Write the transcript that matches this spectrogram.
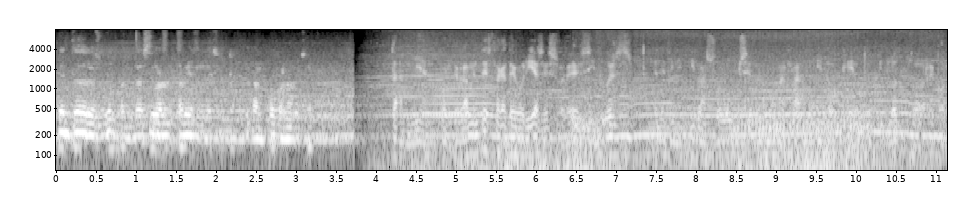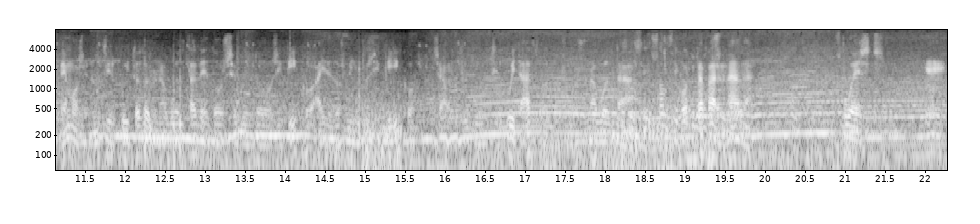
dentro de los grupos, entonces igual también les preocupa un poco, no lo sé. También, porque realmente esta categoría es eso, ¿eh? si tú eres en definitiva solo un segundo más rápido que otro piloto, recordemos, en un circuito de una vuelta de dos segundos y pico, hay de dos minutos y pico, o sea, un circuitazo, no es una vuelta sí, sí, son cinco corta para nada. Pues eh,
